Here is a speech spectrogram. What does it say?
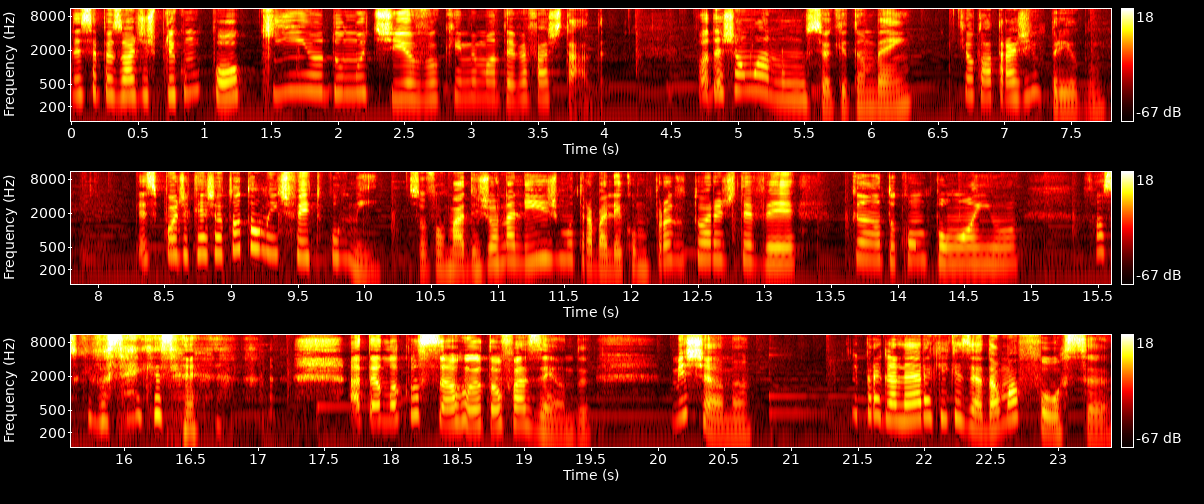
Nesse episódio explico um pouquinho do motivo que me manteve afastada. Vou deixar um anúncio aqui também, que eu tô atrás de emprego. Esse podcast é totalmente feito por mim. Sou formada em jornalismo, trabalhei como produtora de TV, canto, componho, faço o que você quiser. Até locução eu tô fazendo. Me chama. E pra galera que quiser dar uma força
